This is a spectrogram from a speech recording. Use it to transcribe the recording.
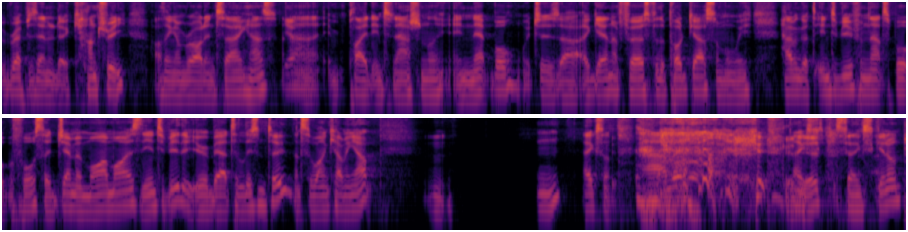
represented her country. I think I'm right in saying has Yep. uh, played internationally in netball, which is uh, again a first for the podcast. Someone we haven't got to interview from that sport before. So Gemma Mi Mi is the interview that you're about to listen to. That's the one coming up. Mm, excellent. Um, good. Thanks, news. thanks, Skinnell.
